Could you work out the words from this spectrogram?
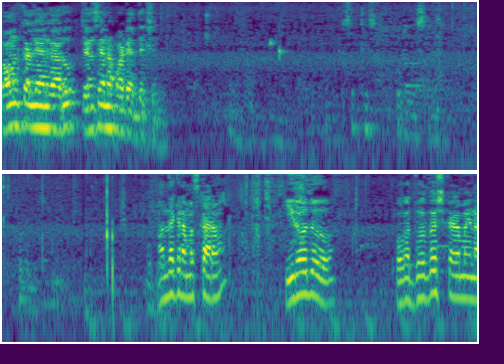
పవన్ కళ్యాణ్ గారు జనసేన పార్టీ అధ్యక్షులు. అందరికీ నమస్కారం. ఈరోజు ఒక దురదృష్టకరమైన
